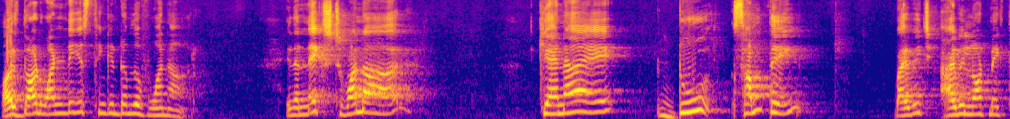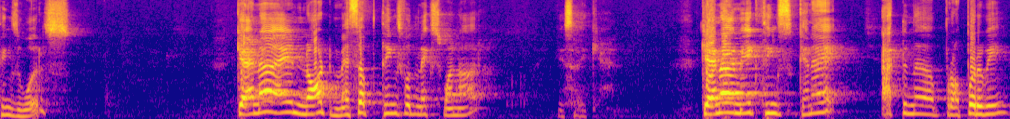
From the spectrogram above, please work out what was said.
or if not one day, just think in terms of one hour. In the next one hour, can I do something by which I will not make things worse? Can I not mess up things for the next one hour? Yes, I can. Can I make things, can I act in a proper way,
